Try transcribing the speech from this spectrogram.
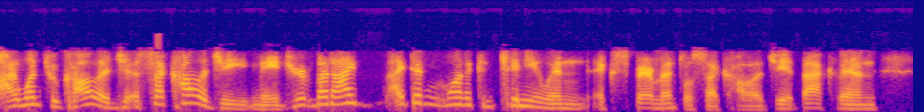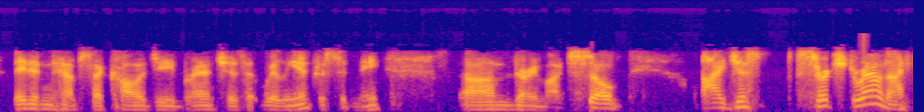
I went through college, a psychology major, but I I didn't want to continue in experimental psychology. Back then, they didn't have psychology branches that really interested me um, very much. So I just searched around. I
